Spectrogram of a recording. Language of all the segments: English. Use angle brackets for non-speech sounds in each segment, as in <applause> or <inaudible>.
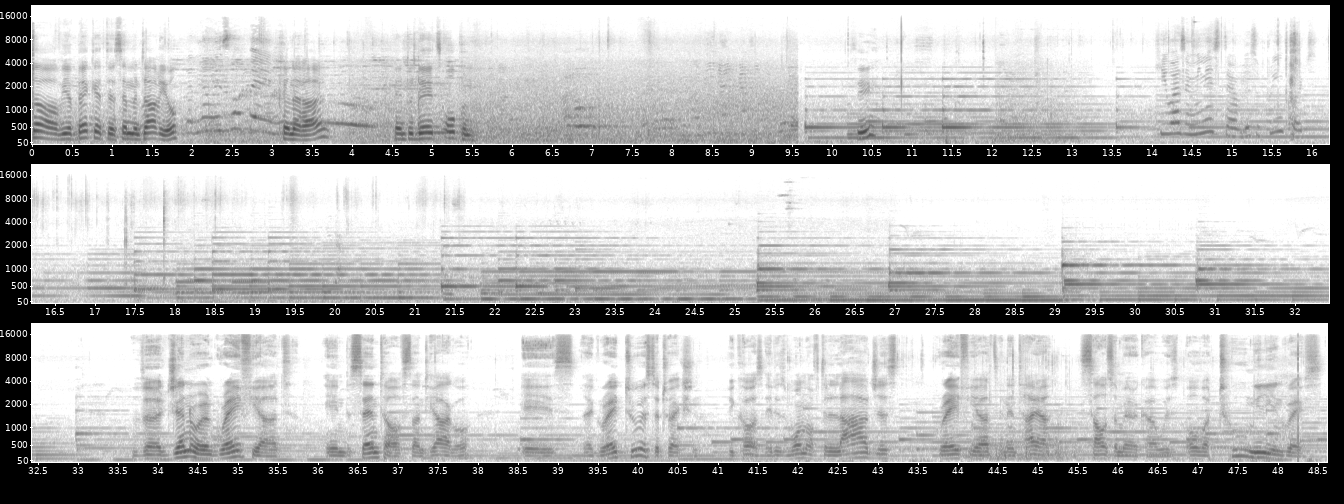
So, we are back at the Cementerio But now it's open. General and today it's open. See? He was a minister of the Supreme Court. The general graveyard in the center of Santiago is a great tourist attraction because it is one of the largest graveyards in entire South America with over 2 million graves.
